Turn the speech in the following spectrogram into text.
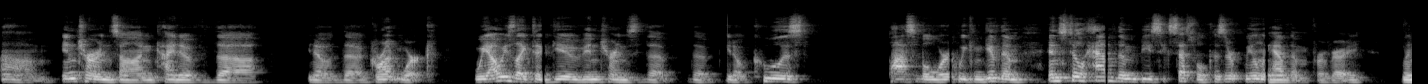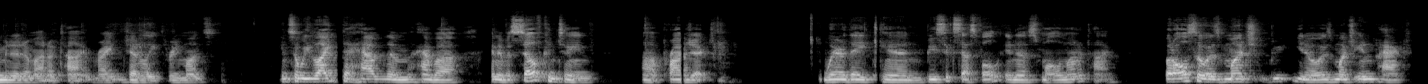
um, interns on kind of the you know the grunt work. We always like to give interns the the you know coolest possible work we can give them and still have them be successful because we only have them for a very limited amount of time, right? Generally three months. And so we like to have them have a kind of a self-contained uh, project where they can be successful in a small amount of time, but also as much, you know, as much impact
